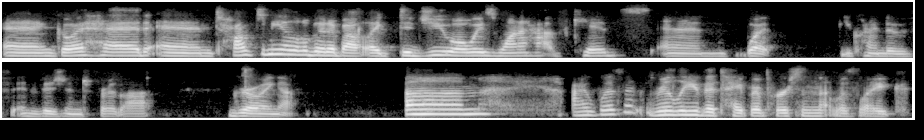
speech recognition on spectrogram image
and go ahead and talk to me a little bit about like did you always want to have kids and what you kind of envisioned for that growing up Um, I wasn't really the type of person that was like.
